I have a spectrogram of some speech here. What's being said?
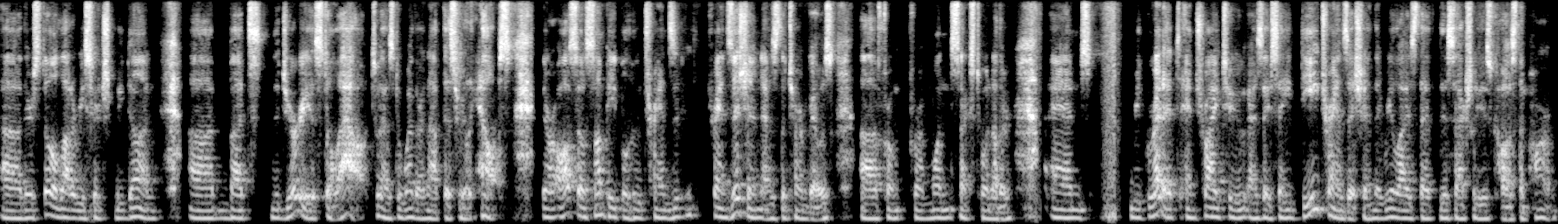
Uh, there's still a lot of research to be done, uh, but the jury is still out as to whether or not this really helps. There are also some people who transi- transition, as the term goes, uh, from from one sex to another, and regret it and try to, as they say, detransition. They realize that this actually has caused them harm.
